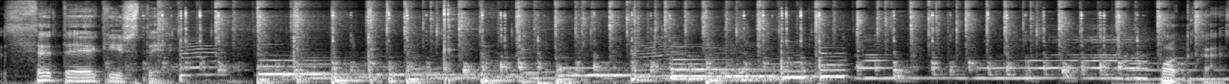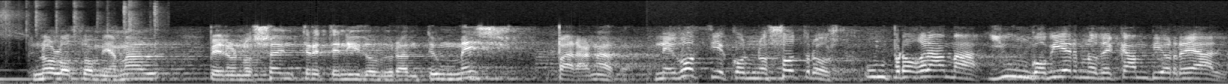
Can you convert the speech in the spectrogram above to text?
CTXT. Podcast. No lo tome a mal, pero nos ha entretenido durante un mes para nada. Negocie con nosotros un programa y un gobierno de cambio real.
